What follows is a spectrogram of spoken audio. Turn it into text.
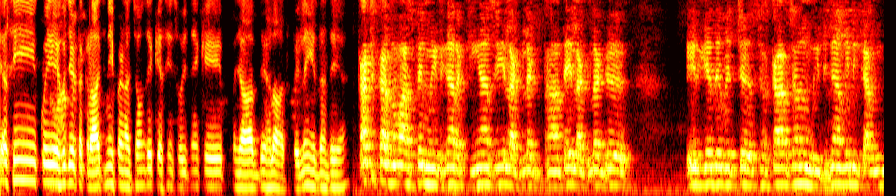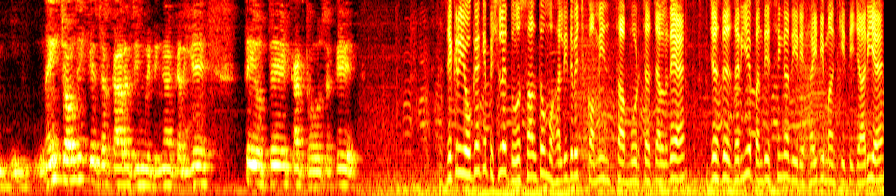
ਤੇ ਅਸੀਂ ਕੋਈ ਇਹੋ ਜਿਹੇ ਟਕਰਾਅ 'ਚ ਨਹੀਂ ਪੈਣਾ ਚਾਹੁੰਦੇ ਕਿ ਅਸੀਂ ਸੋਚਦੇ ਕਿ ਪੰਜਾਬ ਦੇ ਹਾਲਾਤ ਪਹਿਲਾਂ ਹੀ ਇਦਾਂ ਦੇ ਆ। ਇਕੱਠ ਕਰਨ ਵਾਸਤੇ ਮੀਟਿੰਗਾਂ ਰੱਖੀਆਂ ਸੀ ਅਲੱਗ-ਅਲੱਗ ਥਾਂ ਤੇ ਅਲੱਗ-ਅਲੱਗ ਏਰੀਆ ਦੇ ਵਿੱਚ ਸਰਕਾਰ ਸਾਨੂੰ ਮੀਟਿੰਗਾਂ ਵੀ ਨਹੀਂ ਕਰਨ ਨਹੀਂ ਚਾਹੁੰਦੀ ਕਿ ਸਰਕਾਰ ਅਸੀਂ ਮੀਟਿੰਗਾਂ ਕਰੀਏ ਤੇ ਉੱਤੇ ਇਕੱਠ ਹੋ ਸਕੇ। ਜ਼ਿਕਰਯੋਗ ਹੈ ਕਿ ਪਿਛਲੇ 2 ਸਾਲ ਤੋਂ ਮੁਹਾਲੀ ਦੇ ਵਿੱਚ ਕੌਮੀ ਇਨਸਾਫ ਮੋਰਚਾ ਚੱਲ ਰਿਹਾ ਹੈ ਜਿਸ ਦੇ ਜ਼ਰੀਏ ਬੰਦੀ ਸਿੰਘਾਂ ਦੀ ਰਿਹਾਈ ਦੀ ਮੰਗ ਕੀਤੀ ਜਾ ਰਹੀ ਹੈ।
